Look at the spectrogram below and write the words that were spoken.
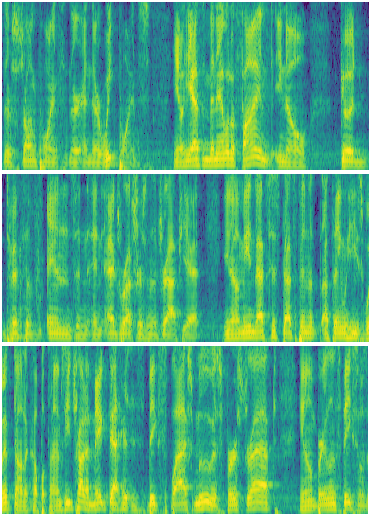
their strong points, and their and their weak points. You know, he hasn't been able to find you know good defensive ends and, and edge rushers in the draft yet. You know, what I mean, that's just that's been a, a thing he's whiffed on a couple times. He tried to make that his big splash move his first draft. You know, Braylon Speaks was.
